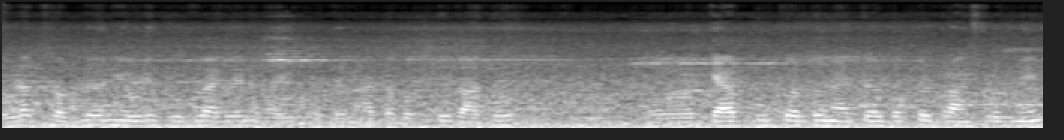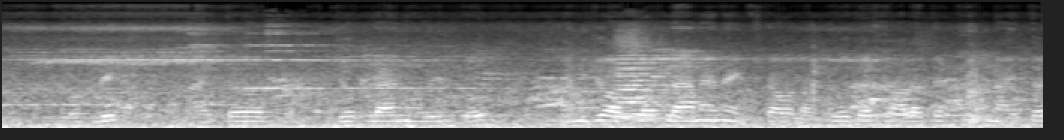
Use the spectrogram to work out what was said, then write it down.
एवढा थकलो आणि एवढी भूक लागली ना भाई खतरनाक. आता बघतो जातो. कॅब बुक करतो नाहीतर बघतो ट्रान्सपोर्टने पब्लिक नाहीतर जो प्लॅन होईल तो. आणि जो आपला प्लॅन आहे ना एक्स्ट्रावाला तो जर झाला तर ठीक नाहीतर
